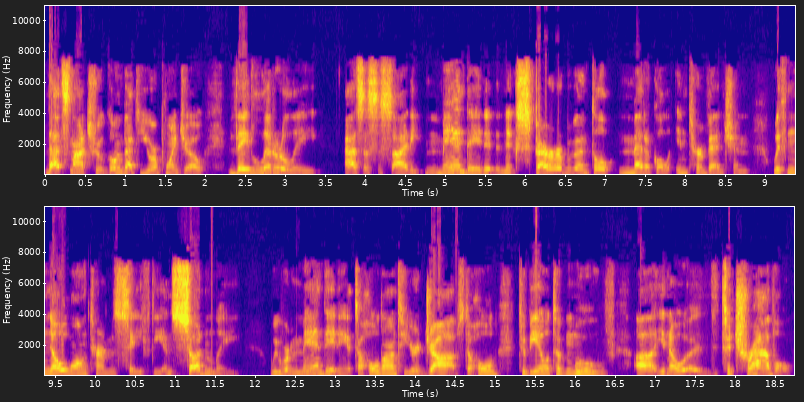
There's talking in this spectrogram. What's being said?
That's not true. Going back to your point, Joe, they literally as a society, mandated an experimental medical intervention with no long term safety. And suddenly, we were mandating it to hold on to your jobs, to hold, to be able to move, uh, you know, uh, to travel.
